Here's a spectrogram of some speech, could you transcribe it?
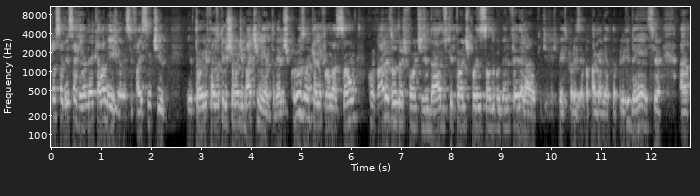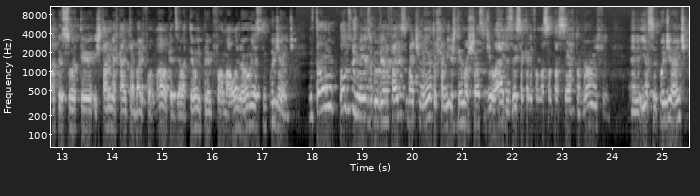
para saber se a renda é aquela mesma, né, se faz sentido. Então ele faz o que eles chamam de batimento. Né? Eles cruzam aquela informação com várias outras fontes de dados que estão à disposição do governo federal, que diz respeito, por exemplo, ao pagamento da previdência, a, a pessoa ter, estar no mercado de trabalho formal, quer dizer, ela ter um emprego formal ou não, e assim por diante. Então, todos os meses o governo faz esse batimento, as famílias têm uma chance de ir lá dizer se aquela informação está certa ou não, enfim, é, e assim por diante.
